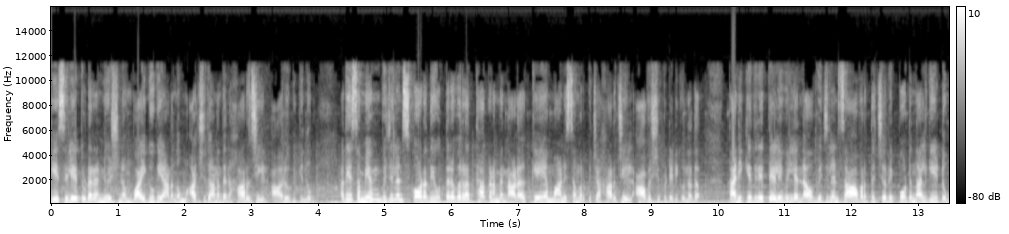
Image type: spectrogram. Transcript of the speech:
കേസിലെ തുടരന്വേഷണം വൈകുകയാണെന്നും അച്യുതാനന്ദൻ ഹർജിയിൽ ആരോപിക്കുന്നു. അതേസമയം വിജിലൻസ് കോടതി ഉത്തരവ് റദ്ദാക്കണമെന്നാണ് കെ എം മാണി സമർപ്പിച്ച ഹർജിയിൽ ആവശ്യപ്പെട്ടിരിക്കുന്നത്. തനിക്കെതിരെ തെളിവില്ലെന്ന് വിജിലൻസ് ആവർത്തിച്ച് റിപ്പോർട്ട് നൽകിയിട്ടും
